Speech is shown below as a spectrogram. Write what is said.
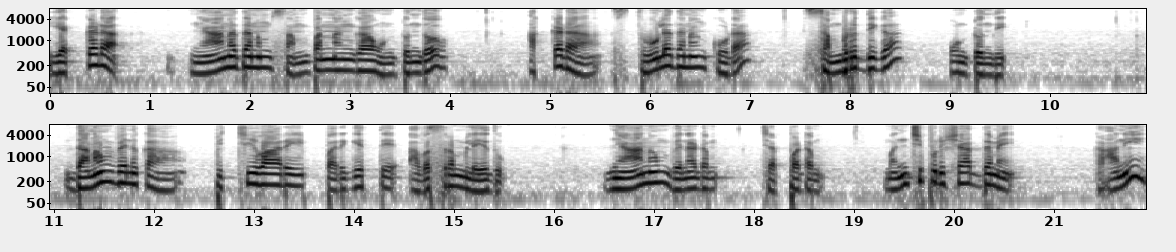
ఎక్కడ జ్ఞానధనం సంపన్నంగా ఉంటుందో అక్కడ స్థూలధనం కూడా సమృద్ధిగా ఉంటుంది. ధనం వెనుక పిచ్చివారై పరిగెత్తే అవసరం లేదు. జ్ఞానం వినడం చెప్పటం మంచి పురుషార్థమే. కానీ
